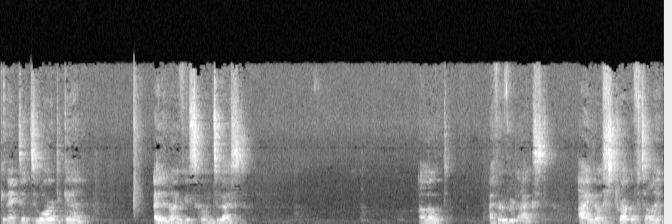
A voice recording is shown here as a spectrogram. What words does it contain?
connected to art again. I don't know if it's going to last a lot. I feel relaxed. I lost track of time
